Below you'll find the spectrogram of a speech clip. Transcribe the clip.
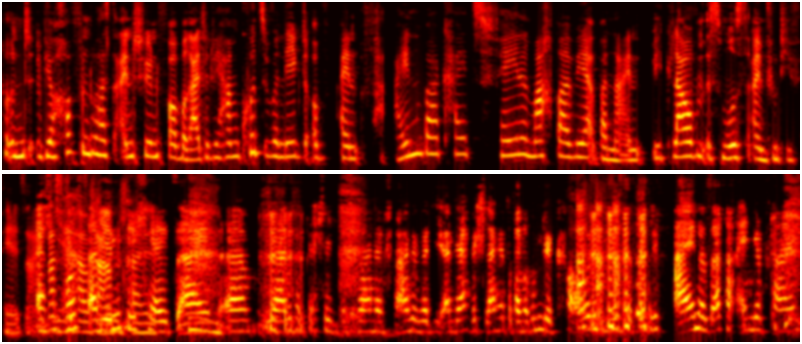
Und wir hoffen, du hast einen schön vorbereitet. Wir haben kurz überlegt, ob ein Vereinbarkeitsfail machbar wäre, aber nein, wir glauben, es muss ein Beauty-Fail sein. Es Was muss ein Beauty-Fail sein. ähm, ja, tatsächlich, das war eine Frage, über die, an der habe ich lange dran rumgekaut. Und mir ist tatsächlich eine Sache eingefallen,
